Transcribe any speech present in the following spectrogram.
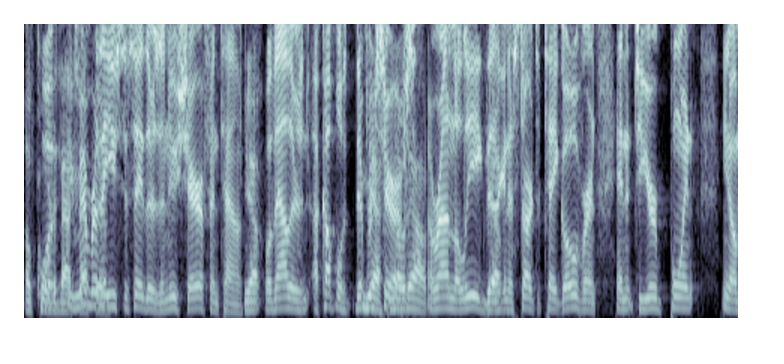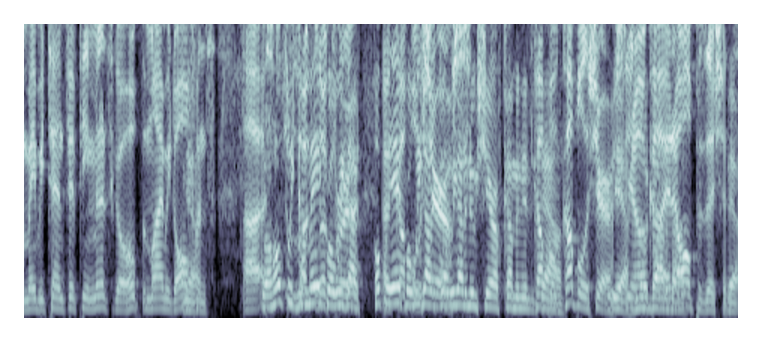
of Well, quarterbacks. you remember they used to say there's a new sheriff in town. Yep. Well, now there's a couple different Yeah, sheriffs doubt. around the league that Yep. are going to start to take over. And and to your point, you know, maybe 10, 15 minutes ago, hope the Miami Dolphins. Uh, Well, hopefully, come look April, we got hopefully April we got a, we got a new sheriff coming into couple town. couple of sheriffs. Yeah, you know, no doubt at all it. positions. Yeah.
